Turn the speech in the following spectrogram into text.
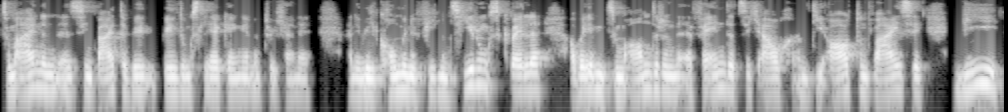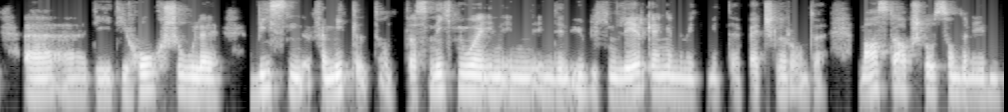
Zum einen äh, sind Weiterbildungslehrgänge natürlich eine, eine willkommene Finanzierungsquelle, aber eben zum anderen äh, verändert sich auch ähm, die Art und Weise, wie äh, die, die Hochschule Wissen vermittelt. Und das nicht nur in, in, in den üblichen Lehrgängen mit, mit Bachelor- und Masterabschluss, sondern eben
